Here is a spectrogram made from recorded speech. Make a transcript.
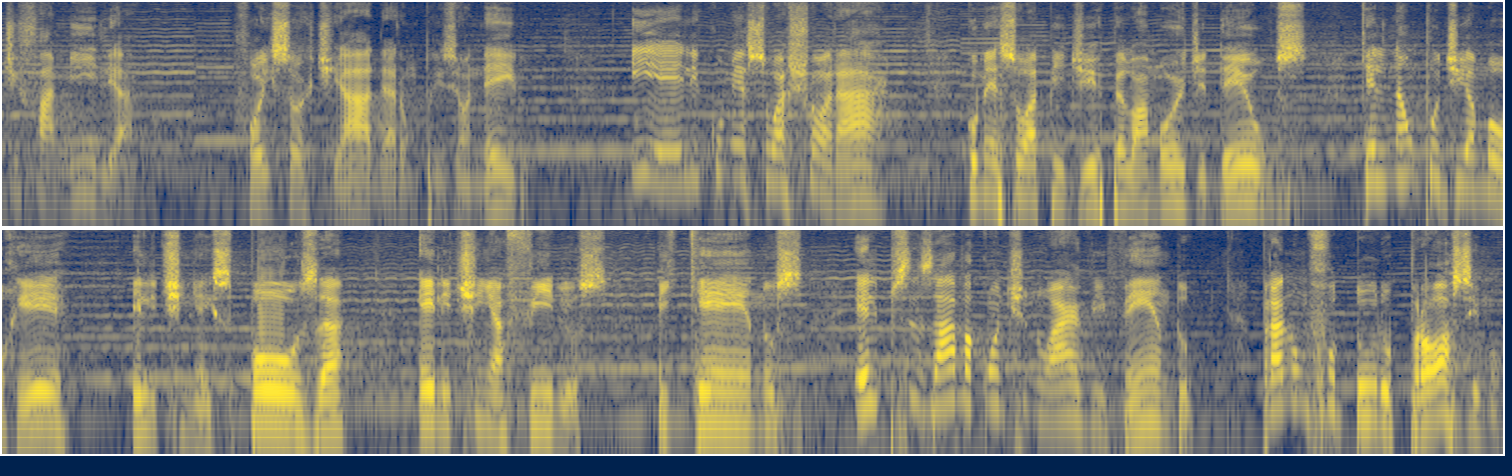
de família foi sorteado, era um prisioneiro, e ele começou a chorar, começou a pedir pelo amor de Deus, que ele não podia morrer, ele tinha esposa, ele tinha filhos pequenos, ele precisava continuar vivendo para num futuro próximo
